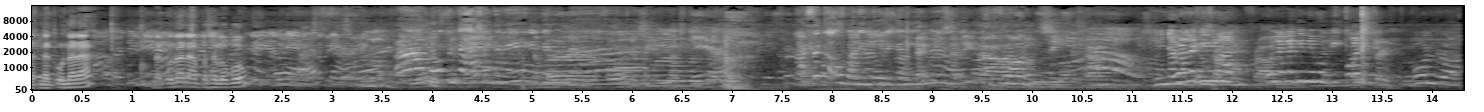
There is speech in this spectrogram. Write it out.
Na- nag-una na? Nag-una na ang pasalubong? number 4 last year. Asa ka umanin lori kanina? isa din na sing siya. Di na lagi ni From Wala lagi ni mo gikon. Western. Bonron.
